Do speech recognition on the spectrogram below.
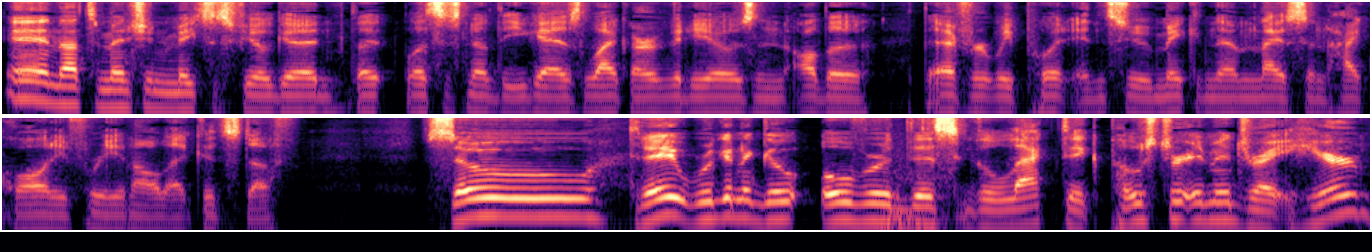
and not to mention makes us feel good. Let, lets us know that you guys like our videos and all the, the effort we put into making them nice and high quality for you and all that good stuff. So today we're going to go over this galactic poster image right here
